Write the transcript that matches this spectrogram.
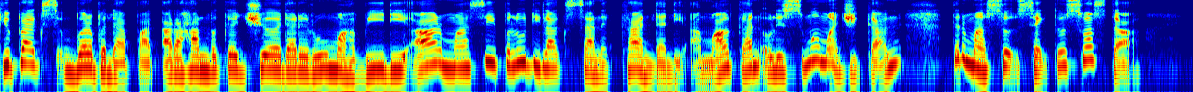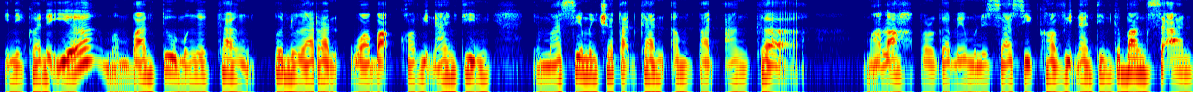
QPEX berpendapat arahan bekerja dari rumah BDR masih perlu dilaksanakan dan diamalkan oleh semua majikan termasuk sektor swasta. Ini kerana ia membantu mengekang penularan wabak COVID-19 yang masih mencatatkan empat angka. Malah program imunisasi COVID-19 kebangsaan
